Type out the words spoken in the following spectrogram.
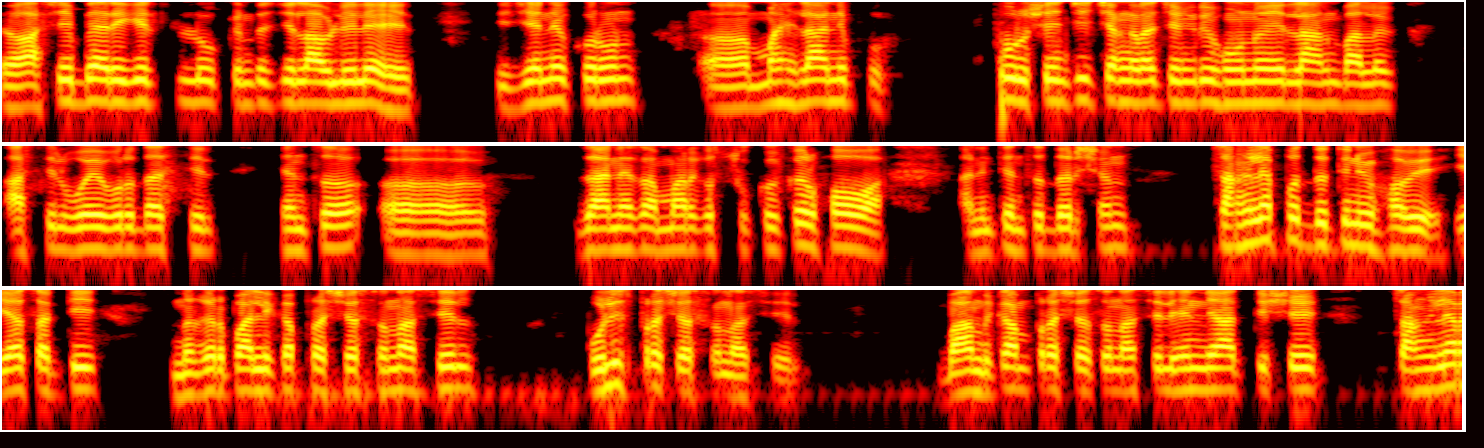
असे बॅरिगेट लोखंडाचे लावलेले आहेत की जेणेकरून महिला आणि पुरुषांची चंगराचंगरी होऊ नये लहान बालक असतील वयोवृद्ध असतील यांचं जाण्याचा मार्ग सुखकर व्हावा. आणि त्यांचं दर्शन चांगल्या पद्धतीने व्हावे यासाठी नगरपालिका प्रशासन असेल पोलीस प्रशासन असेल बांधकाम प्रशासन असेल यांनी अतिशय चांगल्या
